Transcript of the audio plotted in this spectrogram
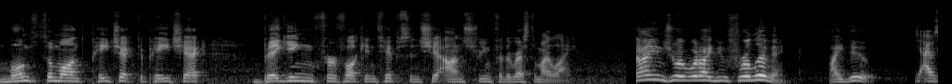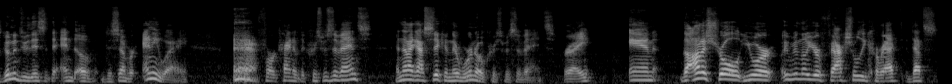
month to month, paycheck to paycheck, begging for fucking tips and shit on stream for the rest of my life. I enjoy what I do for a living. I do. I was going to do this at the end of December anyway for kind of the Christmas events, and then I got sick and there were no Christmas events, right? And the honest troll, you are, even though you're factually correct, that's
